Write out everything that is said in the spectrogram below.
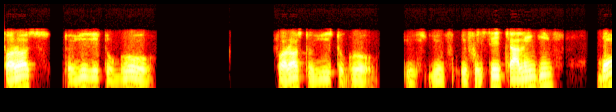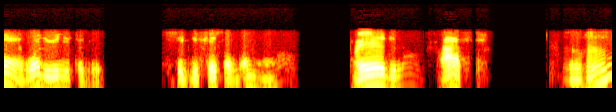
for us to use it to grow, for us to use to grow. If, if, if we see challenges, then what do we need to do? Seek the face of God. Pray the fast. Mm-hmm.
